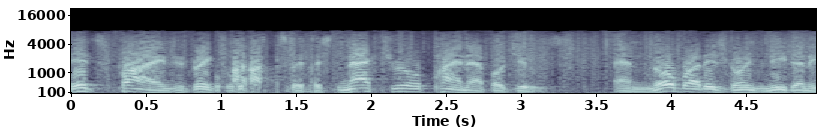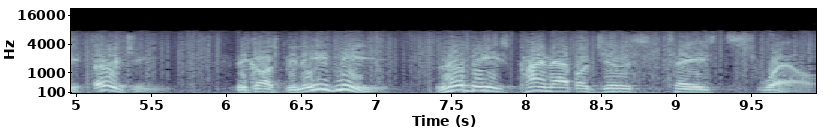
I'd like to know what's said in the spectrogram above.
it's fine to drink lots of this natural pineapple juice. And nobody's going to need any urging. Because believe me, Libby's pineapple juice tastes swell.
